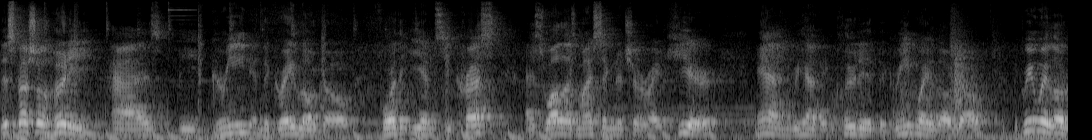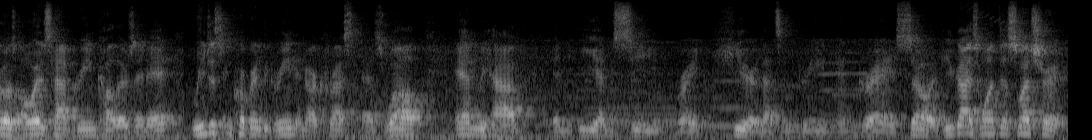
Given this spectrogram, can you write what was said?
This special hoodie has the green and the gray logo for the EMC crest, as well as my signature right here. And we have included the Greenway logo. The Greenway logos always have green colors in it. We just incorporated the green in our crest as well. And we have an EMC right here that's in green and gray. So if you guys want this sweatshirt,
